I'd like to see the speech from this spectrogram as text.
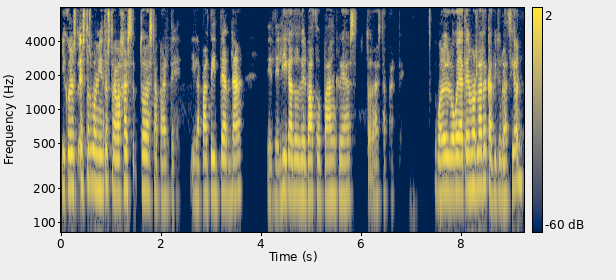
Y con est- estos movimientos trabajas toda esta parte y la parte interna del hígado, del bazo, páncreas, toda esta parte. Bueno, y luego ya tenemos la recapitulación,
